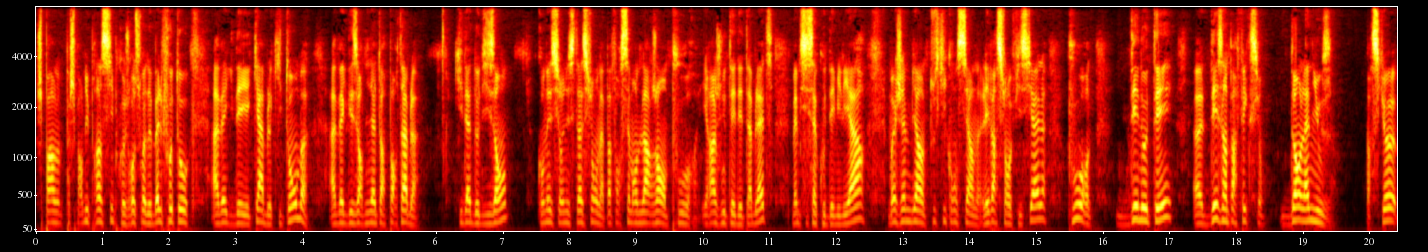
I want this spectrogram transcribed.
Je pars, je pars du principe que je reçois de belles photos avec des câbles qui tombent, avec des ordinateurs portables qui datent de 10 ans qu'on est sur une station, on n'a pas forcément de l'argent pour y rajouter des tablettes, même si ça coûte des milliards. Moi j'aime bien tout ce qui concerne les versions officielles pour dénoter euh, des imperfections dans la news. Parce que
